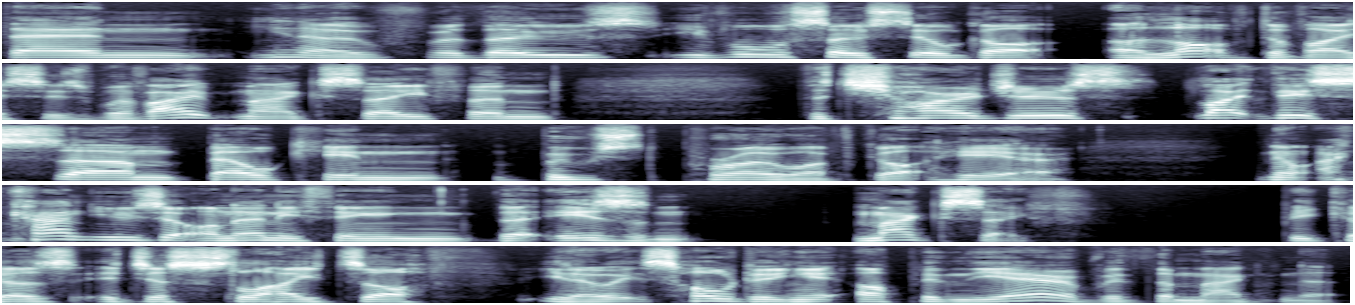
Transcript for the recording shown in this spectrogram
then, you know, for those, you've also still got a lot of devices without MagSafe and the chargers, like this um, Belkin Boost Pro I've got here. You know, I can't use it on anything that isn't MagSafe because it just slides off. You know, it's holding it up in the air with the magnet.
